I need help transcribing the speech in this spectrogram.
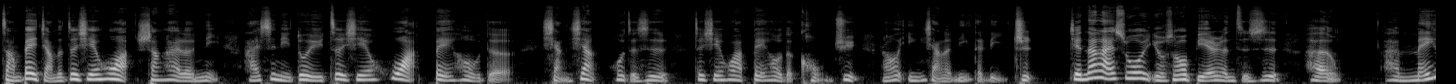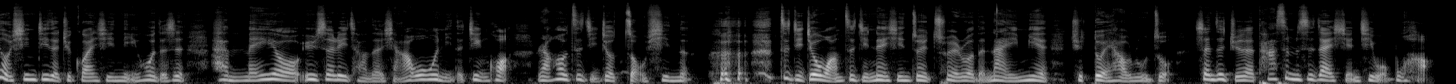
长辈讲的这些话伤害了你，还是你对于这些话背后的想象，或者是这些话背后的恐惧，然后影响了你的理智。简单来说，有时候别人只是很。很没有心机的去关心你，或者是很没有预设立场的想要问问你的近况，然后自己就走心了，自己就往自己内心最脆弱的那一面去对号入座，甚至觉得他是不是在嫌弃我不好，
